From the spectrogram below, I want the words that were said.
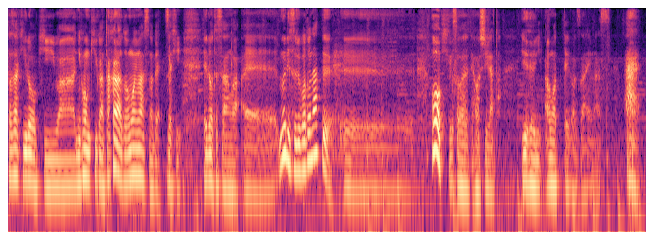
佐々木朗希は日本球界の宝だと思いますので、ぜひ、ロテさんは、えー無理することなく、大きく育ててほしいなというふうに思ってございます。はい。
